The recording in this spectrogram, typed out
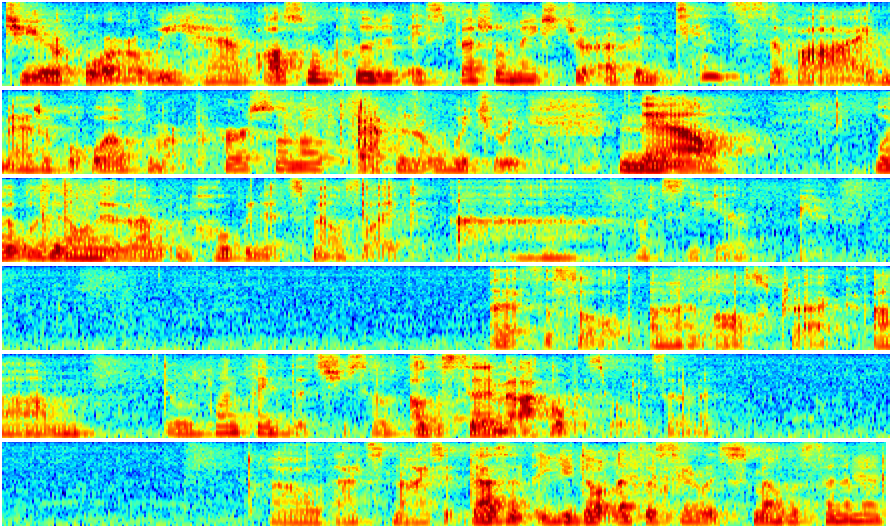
to your aura. We have also included a special mixture of intensified magical oil from our personal cabinet of witchery. Now, what was it on there that I'm, hoping it smells like? Uh, let's see here. That's the salt. I lost track. Um, there was one thing that she said. Oh, the cinnamon. I hope it smells like cinnamon. Oh, that's nice. It doesn't. You don't necessarily smell the cinnamon,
